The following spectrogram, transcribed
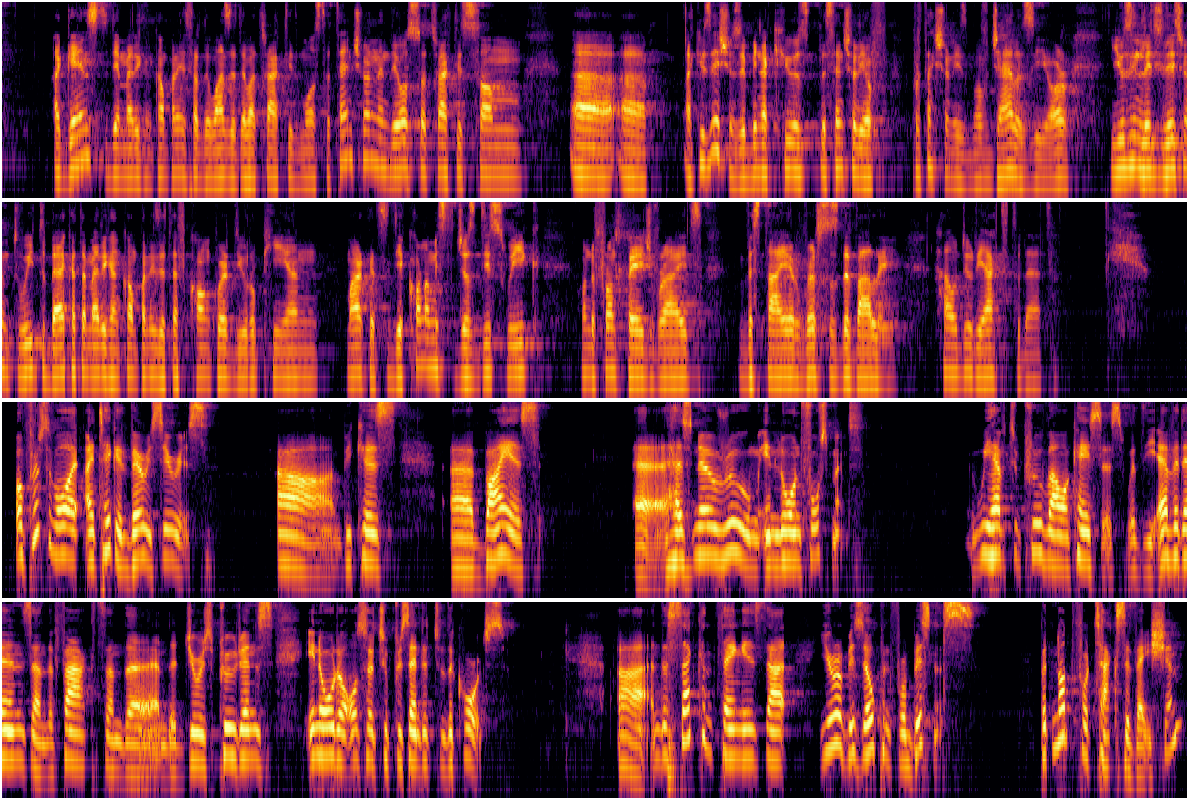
against the American companies are the ones that have attracted most attention, and they also attracted some uh, uh, accusations. They've been accused essentially of protectionism, of jealousy, or using legislation to eat back at American companies that have conquered European markets. The Economist just this week on the front page writes Vestager versus the Valley. How do you react to that? Well, first of all, I, I take it very serious uh, because uh, bias uh, has no room in law enforcement. We have to prove our cases with the evidence and the facts and the, and the jurisprudence in order also to present it to the courts. Uh, and the second thing is that Europe is open for business, but not for tax evasion.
